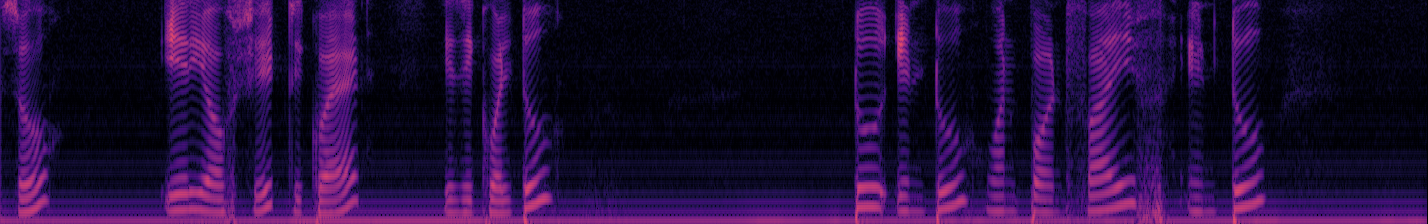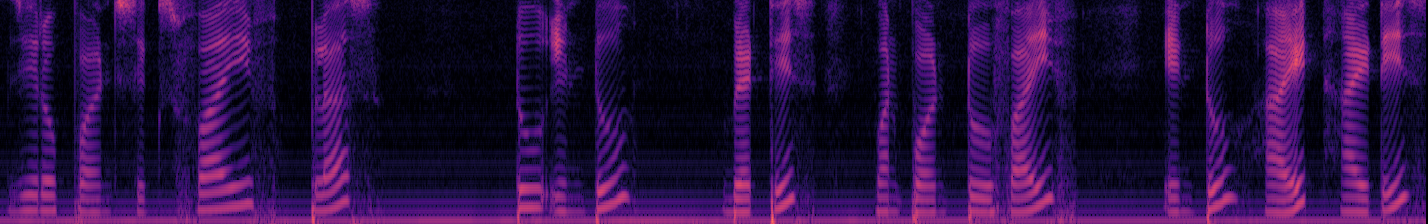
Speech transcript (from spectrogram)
So area of sheet required is equal to 2 into 1.5 into 0.65 plus 2 into breadth is 1.25 into height height is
